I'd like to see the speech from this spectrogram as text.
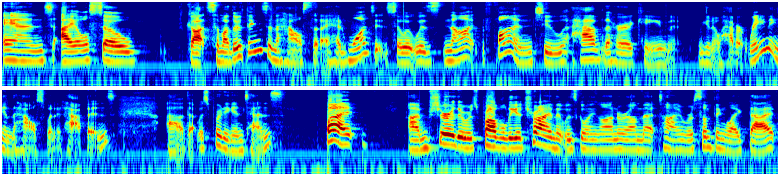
And I also got some other things in the house that I had wanted. So it was not fun to have the hurricane, you know, have it raining in the house when it happened. Uh, that was pretty intense. But I'm sure there was probably a trine that was going on around that time or something like that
